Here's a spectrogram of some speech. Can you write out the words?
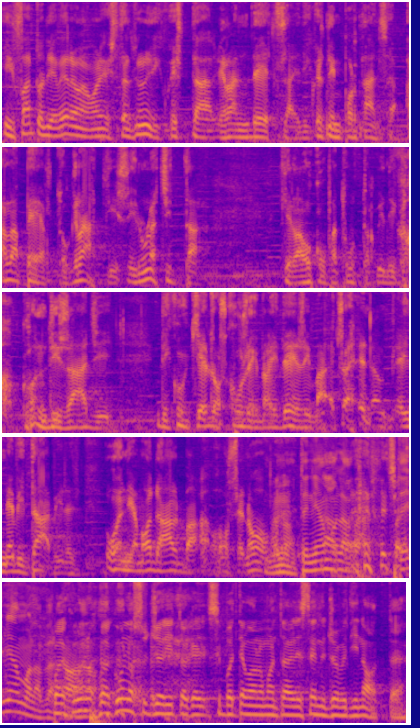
il fatto di avere una manifestazione di questa grandezza e di questa importanza all'aperto, gratis, in una città che la occupa tutta, quindi con, con disagi di cui chiedo scusa ai braidesi, ma cioè, è inevitabile, o andiamo ad Alba o se no... No, no, teniamola, No, bra- cioè, teniamola. Qualcuno, qualcuno ha suggerito che si potevano montare le stand giovedì notte,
